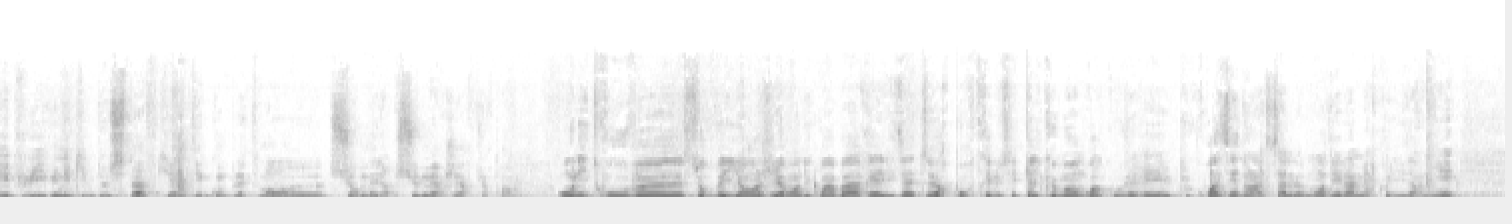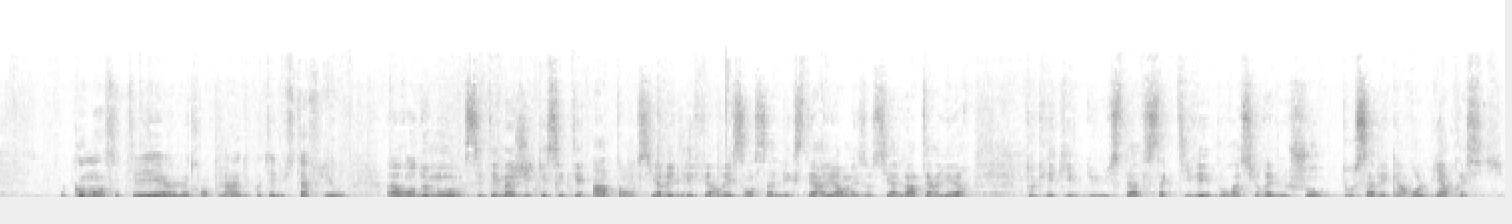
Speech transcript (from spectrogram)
Et puis une équipe de staff qui a été complètement euh, submergée, Arthur. Pardon. On y trouve euh, surveillant, gérant du coin bar, réalisateur, portrait de ces quelques membres que vous avez pu croiser dans la salle Mandela mercredi dernier. Comment c'était euh, le tremplin du côté du staff Léo Alors en deux mots, c'était magique et c'était intense. Il y avait de l'effervescence à l'extérieur mais aussi à l'intérieur. Toute l'équipe du staff s'activait pour assurer le show, tous avec un rôle bien précis.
